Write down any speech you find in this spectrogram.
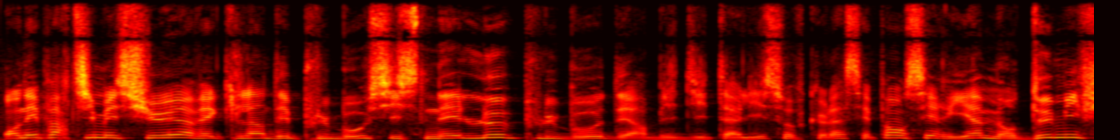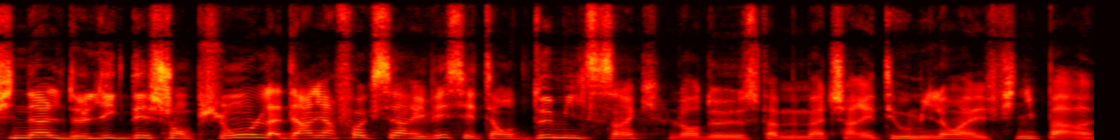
On est parti, messieurs, avec l'un des plus beaux, si ce n'est le plus beau derby d'Italie. Sauf que là, c'est pas en Serie A, mais en demi-finale de Ligue des Champions. La dernière fois que c'est arrivé, c'était en 2005, lors de ce fameux match arrêté où Milan avait fini par euh,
